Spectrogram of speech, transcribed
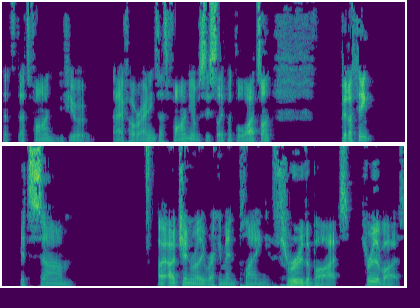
that's that's fine. If you're AFL ratings, that's fine. You obviously sleep with the lights on. But I think it's um, I, I generally recommend playing through the buys. Through the buys.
